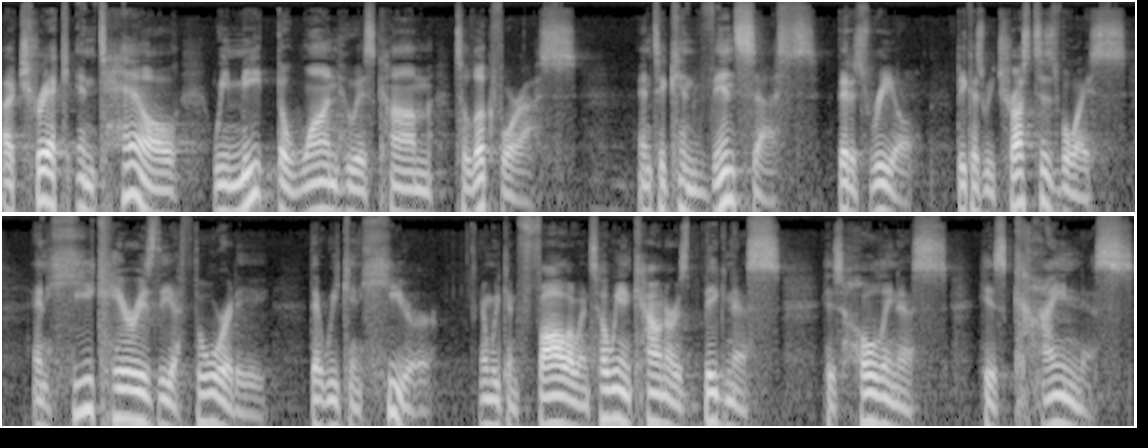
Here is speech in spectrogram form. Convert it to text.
a trick until we meet the one who has come to look for us and to convince us that it's real because we trust his voice and he carries the authority that we can hear and we can follow until we encounter his bigness, his holiness, his kindness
